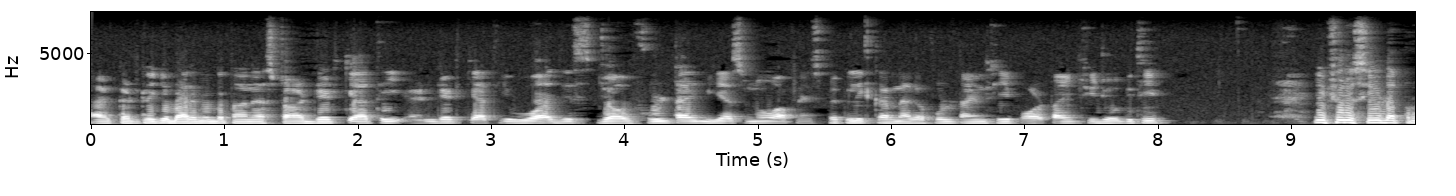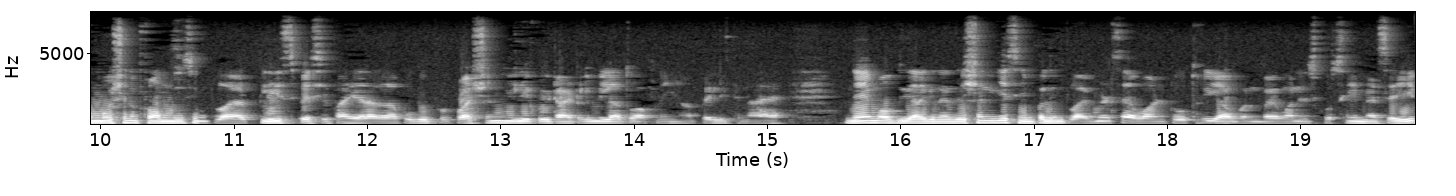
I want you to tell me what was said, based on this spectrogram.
कंट्री के बारे में बताना है स्टार्ट डेट क्या थी एंड डेट क्या थी was this job full time yes no आपने इस पर क्लिक करना है। अगर फुल टाइम थी पार्ट टाइम थी, जो भी थी। If you received a promotion from this employer please specify अगर आपको कोई प्रोफेशन मिली, कोई टाइटल मिला तो आपने यहाँ पे लिखना है। नेम ऑफ़ द ऑर्गेनाइजेशन ये सिंपल एम्प्लॉयमेंट है। वन टू थ्री या वन बाय वन इसको सेम ऐसे ही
